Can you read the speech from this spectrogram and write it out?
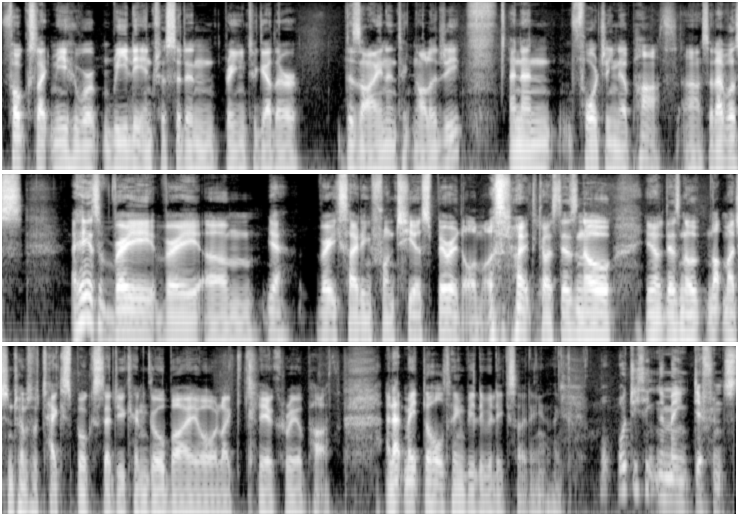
folks like me who were really interested in bringing together design and technology, and then forging their path. Uh, so that was, I think, it's a very, very, um, yeah, very exciting frontier spirit almost, right? Because there's no, you know, there's no not much in terms of textbooks that you can go by or like clear career path, and that made the whole thing really, really exciting. I think. What, what do you think the main difference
